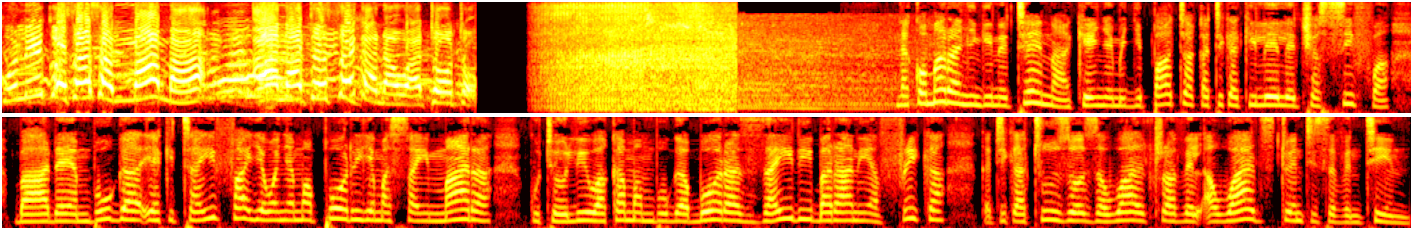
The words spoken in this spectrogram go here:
kuliko sasa mama anateseka na watoto. Na kwa mara nyingine tena Kenya imejipata katika kilele cha sifa baada ya mbuga ya kitaifa ya wanyamapori ya Masai Mara kuteuliwa kama mbuga bora zaidi barani Afrika katika tuzo za World Travel Awards 2017.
